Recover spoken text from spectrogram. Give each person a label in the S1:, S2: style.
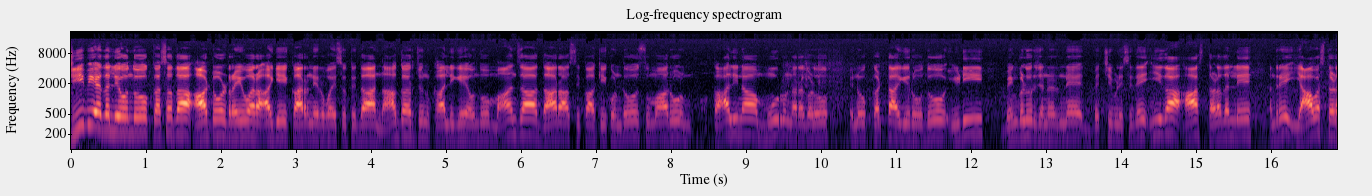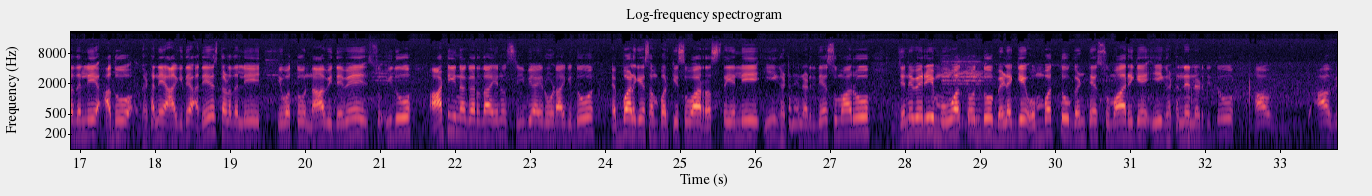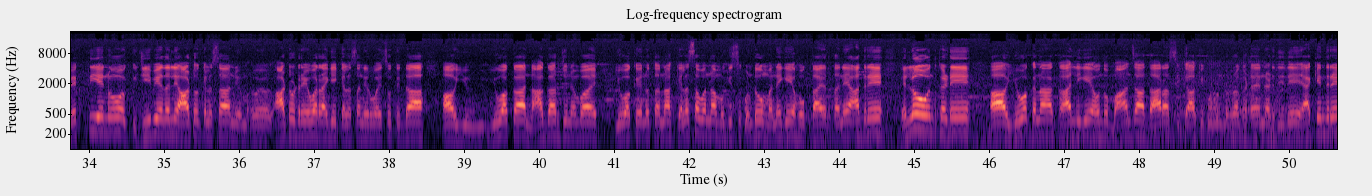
S1: ಜಿಬಿಎದಲ್ಲಿ ಒಂದು ಕಸದ auto driver ಆಗಿ ಕಾರ್ಯನಿರ್ವಹಿಸುತ್ತಿದ್ದ ನಾಗಾರ್ಜುನ್ ಕಾಲಿಗೆ ಒಂದು ಮಾಂಜಾ ದಾರ ಸಿಕ್ಕಾಕಿಕೊಂಡು ಸುಮಾರು ಕಾಲಿನ ಮೂರು ನರಗಳು ಏನು ಕಟ್ಟಾಗಿರುವುದು ಇಡೀ ಬೆಂಗಳೂರು ಜನರನ್ನೇ ಬೆಚ್ಚಿ ಬೀಳಿಸಿದೆ. ಈಗ ಆ ಸ್ಥಳದಲ್ಲಿ ಅಂದರೆ ಯಾವ ಸ್ಥಳದಲ್ಲಿ ಅದು ಘಟನೆ ಆಗಿದೆ, ಅದೇ ಸ್ಥಳದಲ್ಲಿ ಇವತ್ತು ನಾವಿದ್ದೇವೆ. ಸು, ಇದು ಆರ್ ಟಿ ನಗರದ ಏನು ಸಿ ಬಿ ಐ ರೋಡ್ ಆಗಿದ್ದು ಹೆಬ್ಬಾಳ್ಗೆ ಸಂಪರ್ಕಿಸುವ ರಸ್ತೆಯಲ್ಲಿ ಈ ಘಟನೆ ನಡೆದಿದೆ. ಸುಮಾರು ಜನವರಿ ಮೂವತ್ತೊಂದು ಬೆಳಗ್ಗೆ ಒಂಬತ್ತು ಗಂಟೆ ಸುಮಾರಿಗೆ ಈ ಘಟನೆ ನಡೆದಿದ್ದು ಆ ವ್ಯಕ್ತಿ ಏನು ಜಿ ಬಿ ಆಟೋ ಕೆಲಸ ಆಟೋ ಡ್ರೈವರ್ ಆಗಿ ಕೆಲಸ ನಿರ್ವಹಿಸುತ್ತಿದ್ದ ಆ ಯುವಕ ನಾಗಾರ್ಜುನ್ ಎಂಬ ಯುವಕ ಏನು ತನ್ನ ಕೆಲಸವನ್ನು ಮುಗಿಸಿಕೊಂಡು ಮನೆಗೆ ಹೋಗ್ತಾ ಇರ್ತಾನೆ. ಆದರೆ ಎಲ್ಲೋ ಒಂದು ಕಡೆ ಆ ಯುವಕನ ಕಾಲಿಗೆ ಒಂದು ಮಾಂಜಾ ದಾರ ಸಿಕ್ಕಾಕಿಕೊಂಡಿರುವ ಘಟನೆ ನಡೆದಿದೆ. ಯಾಕೆಂದರೆ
